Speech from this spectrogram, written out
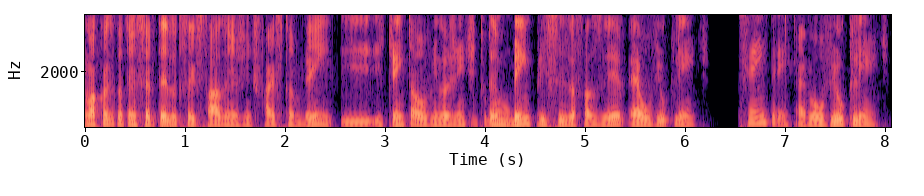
uma coisa que eu tenho certeza que vocês fazem, a gente faz também, e, e quem está ouvindo a gente Muito também bom. precisa fazer, é ouvir o cliente. Sempre. É ouvir o cliente.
